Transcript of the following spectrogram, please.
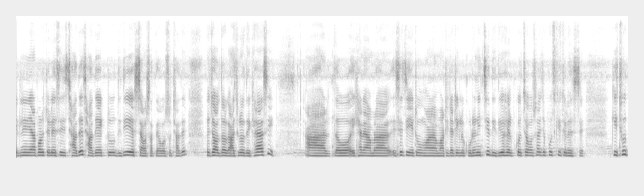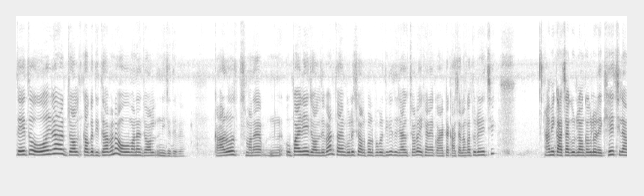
ইডলি নেওয়ার পরে চলে এসেছি ছাদে। ছাদে একটু দিদি এসছে আমার সাথে অবশ্য ছাদে। জল তোর গাছগুলো দেখে আসি। আর তো এখানে আমরা এসেছি, একটু মাটি টাটিগুলো করে নিচ্ছি। দিদিও হেল্প করছে অবশ্যই যে পুচকি চলে এসছে। কিছুতেই তো ওরা জল কাউকে দিতে হবে না, ও মানে জল নিজে দেবে। কারও মানে উপায় নেই জল দেবার, তো আমি বলেছি অল্প অল্প করে দিবি, তো যাই হোক, চলো এখানে কয়েকটা কাঁচা লঙ্কা তুলে নিচ্ছি। আমি কাঁচা লঙ্কাগুলো রেখেইছিলাম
